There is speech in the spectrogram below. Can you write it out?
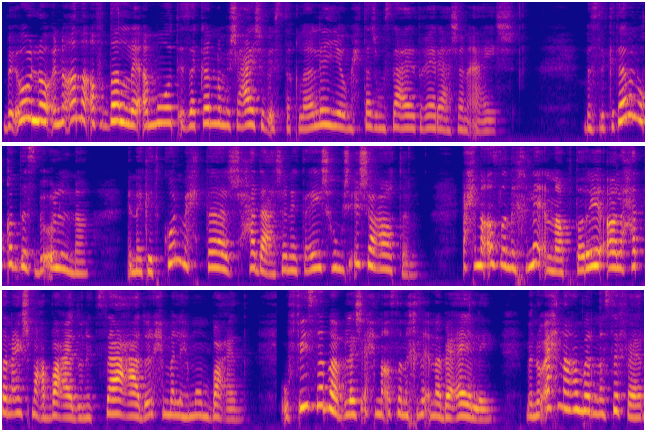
بيقولوا إنه أنا أفضل لي أموت إذا كانوا مش عايش باستقلالية ومحتاج مساعدة غيري عشان أعيش. بس الكتاب المقدس بيقولنا إنك تكون محتاج حدا عشان تعيش هو مش إشي عاطل. إحنا أصلا خلقنا بطريقة لحتى نعيش مع بعض ونتساعد ونحمل هموم بعض. وفي سبب ليش إحنا أصلا خلقنا بعيلة منه إحنا عمرنا صفر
